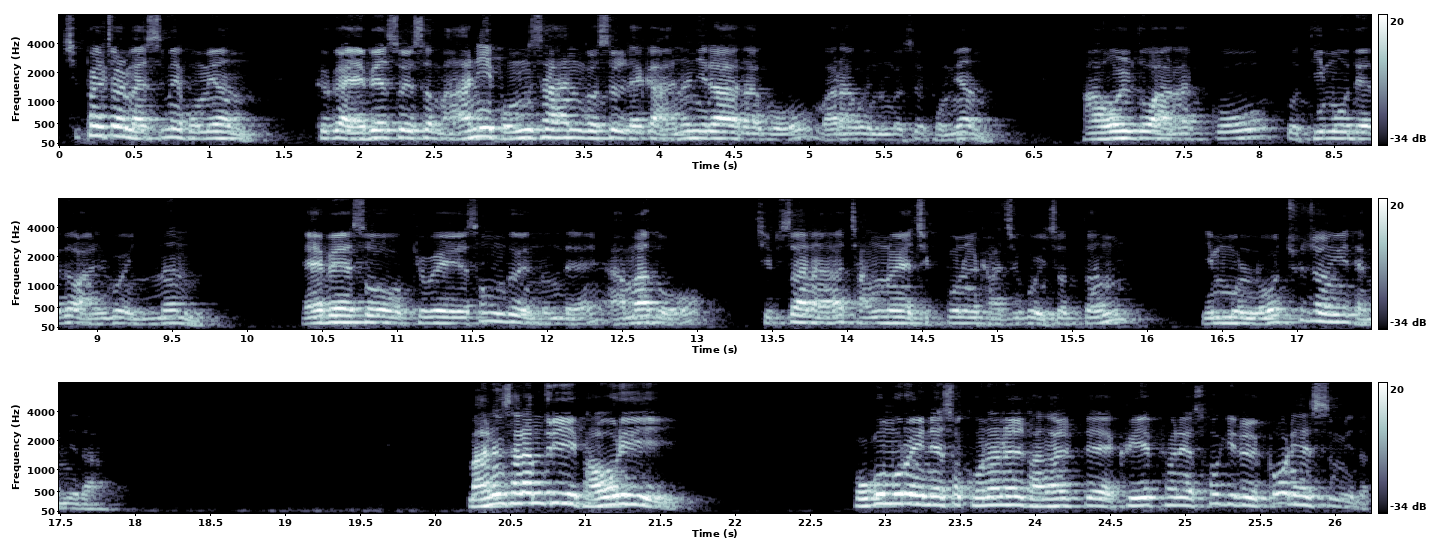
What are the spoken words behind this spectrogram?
18절 말씀에 보면 그가 에베소에서 많이 봉사한 것을 내가 아느니라라고 말하고 있는 것을 보면 바울도 알았고 또 디모데도 알고 있는 에베소 교회의 성도였는데 아마도 집사나 장로의 직분을 가지고 있었던 인물로 추정이 됩니다. 많은 사람들이 바울이 복음으로 인해서 고난을 당할 때 그의 편에 서기를 꺼려했습니다.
